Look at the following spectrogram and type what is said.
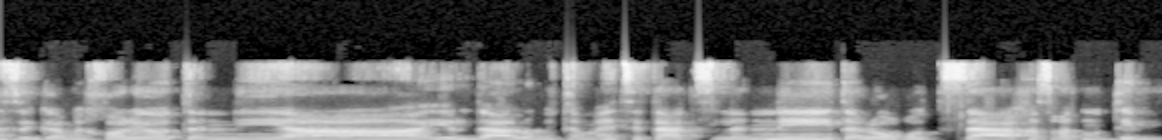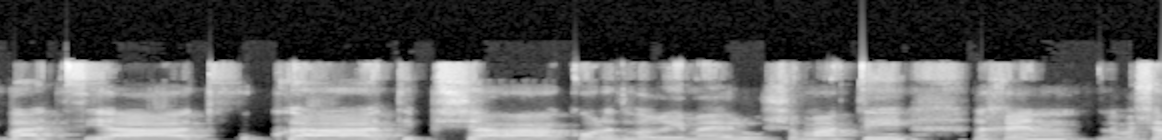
זה גם יכול להיות אני הילדה הלא מתאמצת, העצלנית, הלא רוצה, חסרת מוטיבציה, תפוקה, טיפשה, כל הדברים האלו שמעתי. לכן, למשל,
